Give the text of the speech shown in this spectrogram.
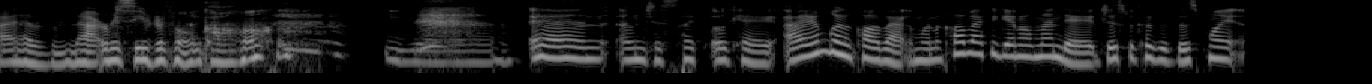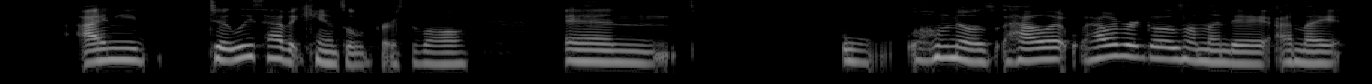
I have not received a phone call. yeah. and I'm just like, okay, I am going to call back. I'm going to call back again on Monday just because at this point, I need to at least have it canceled, first of all. And who knows how it, however it goes on Monday, I might,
